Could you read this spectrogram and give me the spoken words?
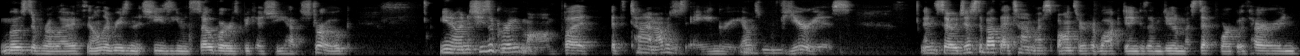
most of her life. The only reason that she's even sober is because she had a stroke. You know, and she's a great mom, but at the time I was just angry. I was mm-hmm. furious. And so just about that time, my sponsor had walked in because I'm doing my step work with her, and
